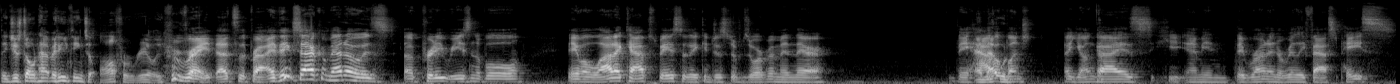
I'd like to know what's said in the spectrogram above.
They just don't have anything to offer, really. right, that's the problem. I think Sacramento is a pretty reasonable. They have a lot of cap space, so they can just absorb him in there. They have a would- bunch of young guys. He, I mean, they run at a really fast pace.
